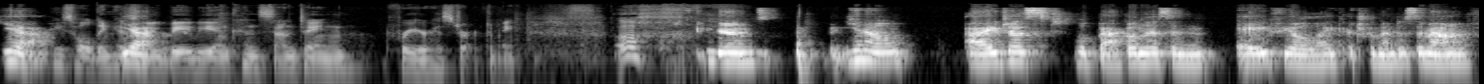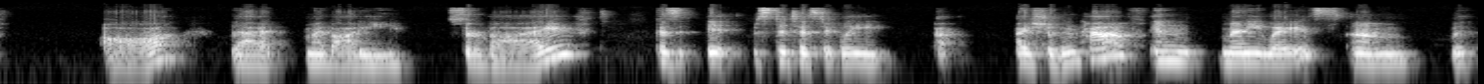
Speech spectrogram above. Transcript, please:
yeah. he's holding his Yeah. new baby and consenting for your hysterectomy. Oh, And, you know, I just look back on this and A, feel like a tremendous amount of awe that my body survived because it statistically, I- I shouldn't have in many ways. Um, with,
